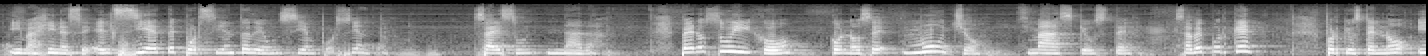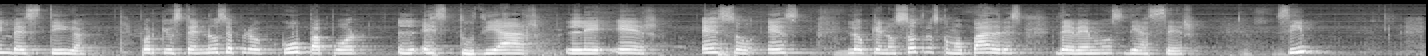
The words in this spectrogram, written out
Imagínense, el 7% de un 100%. O sea, es un nada. Pero su hijo conoce mucho más que usted. ¿Sabe por qué? Porque usted no investiga, porque usted no se preocupa por estudiar, leer. Eso es lo que nosotros como padres debemos de hacer. ¿Sí?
